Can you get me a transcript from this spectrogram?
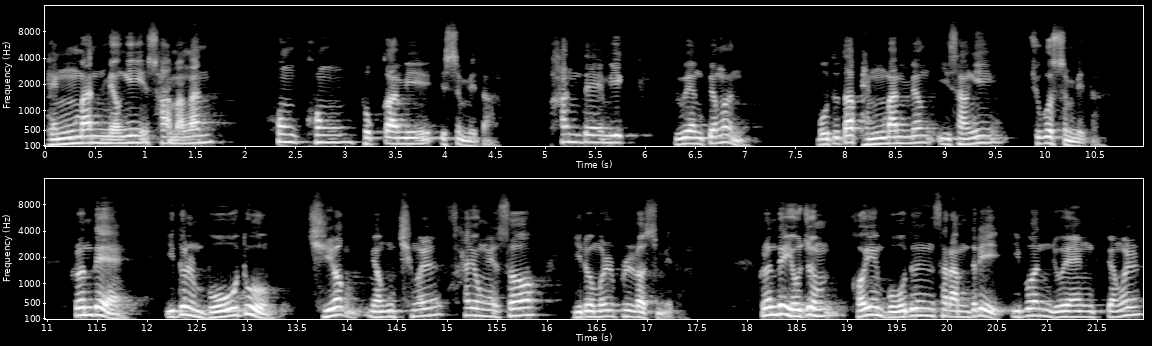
100만 명이 사망한 홍콩 독감이 있습니다. 팬데믹 유행병은 모두 다 100만 명 이상이 죽었습니다. 그런데 이들 모두 지역 명칭을 사용해서 이름을 불렀습니다. 그런데 요즘 거의 모든 사람들이 이번 유행병을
